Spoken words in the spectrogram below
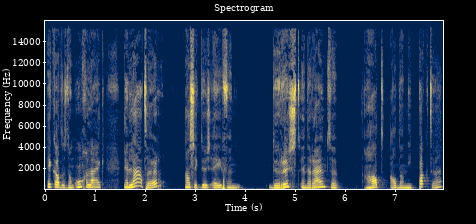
Ik had dus dan ongelijk. En later, als ik dus even de rust en de ruimte had, al dan niet pakte,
